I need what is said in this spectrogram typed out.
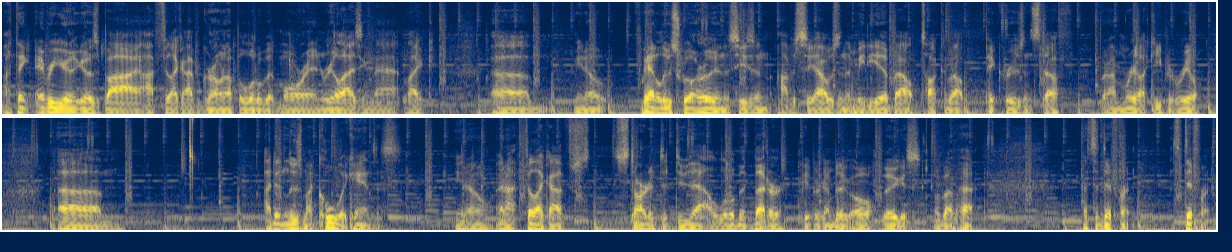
I think every year that goes by, I feel like I've grown up a little bit more in realizing that, like, um, you know, we had a loose wheel earlier in the season, obviously I was in the media about talking about pit crews and stuff, but I'm real. I keep it real. Um, I didn't lose my cool at Kansas, you know, and I feel like I've started to do that a little bit better. People are gonna be like, "Oh, Vegas, what about that?" That's a different. It's different.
